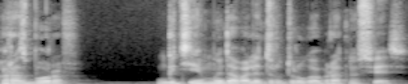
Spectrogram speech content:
разборов, где мы давали друг другу обратную связь.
